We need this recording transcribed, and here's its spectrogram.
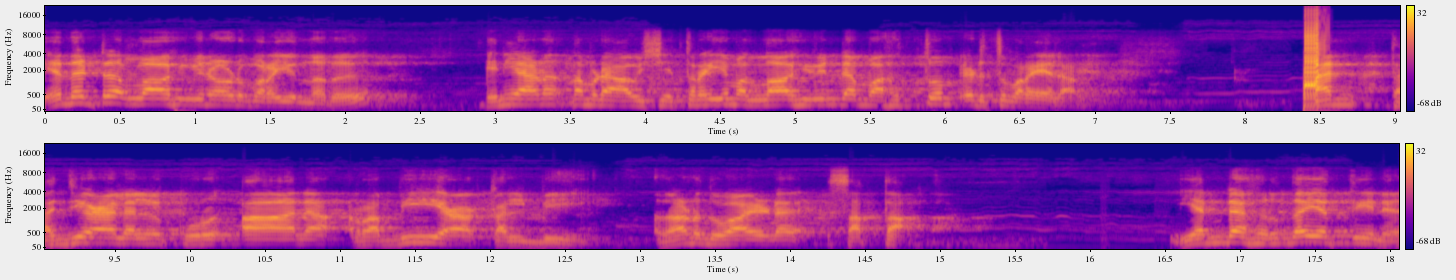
എന്നിട്ട് അള്ളാഹുവിനോട് പറയുന്നത് ഇനിയാണ് നമ്മുടെ ആവശ്യം. ഇത്രയും അള്ളാഹുവിന്റെ മഹത്വം എടുത്തു പറയലാണ്. അൻ ഖുർആന അതാണ് ദുബായുടെ സത്ത. എന്റെ ഹൃദയത്തിന്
